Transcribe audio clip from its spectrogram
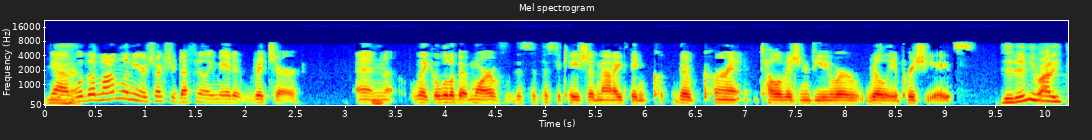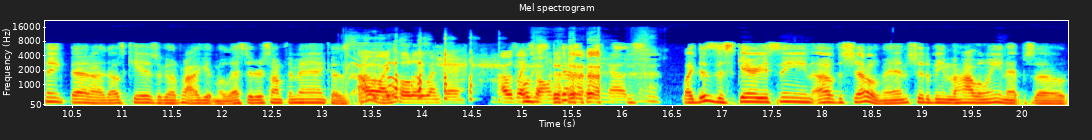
Yeah, Yeah. well, the nonlinear structure definitely made it richer and like a little bit more of the sophistication that I think the current television viewer really appreciates. Did anybody think that uh, those kids are gonna probably get molested or something, man? Because Oh, I totally went there. I was like, was- going to the Boy like this is the scariest scene of the show, man. It should have been the Halloween episode.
